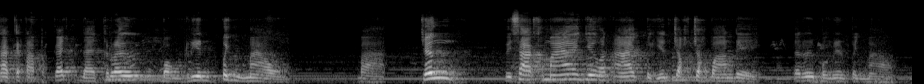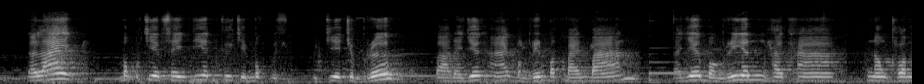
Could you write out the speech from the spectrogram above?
ថាកតាបកិច្ចដែលត្រូវបង្រៀនពេញម៉ោងបាទអញ្ចឹងភាសាខ្មែរយើងអត់អាចបង្រៀនចោះចោះបានទេត្រូវបង្រៀនពេញម៉ោងដែលឡែក មុខវិជ្ជាផ្សេងទៀតគឺជាមុខវិជ្ជាជំរឿសបាទដែលយើងអាចបង្រៀនបត់បែនបានដែលយើងបង្រៀនហៅថាក្នុងខ្លឹម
